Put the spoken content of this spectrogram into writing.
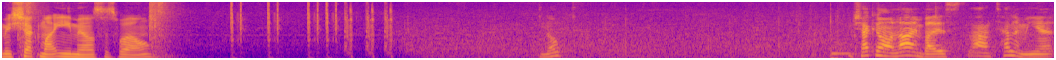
me check my emails as well. Nope. Checking online, but it's not telling me yet.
